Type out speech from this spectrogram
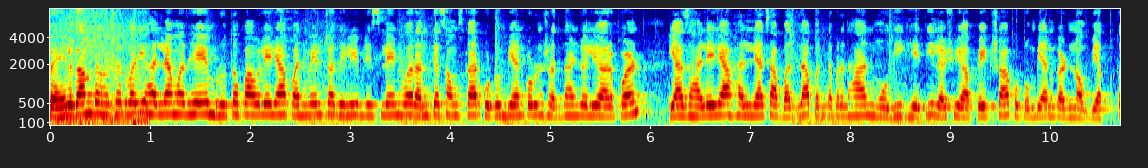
पहलगाम दहशतवादी हल्ल्यामध्ये मृत पावलेल्या पनवेलच्या दिलीप डिसलेनवर अंत्यसंस्कार कुटुंबियांकडून श्रद्धांजली अर्पण. या झालेल्या हल्ल्याचा बदला पंतप्रधान मोदी घेतील अशी अपेक्षा कुटुंबियांकडनं व्यक्त.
